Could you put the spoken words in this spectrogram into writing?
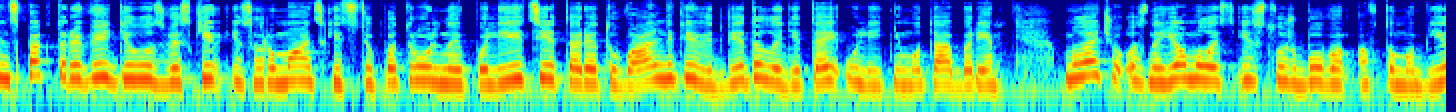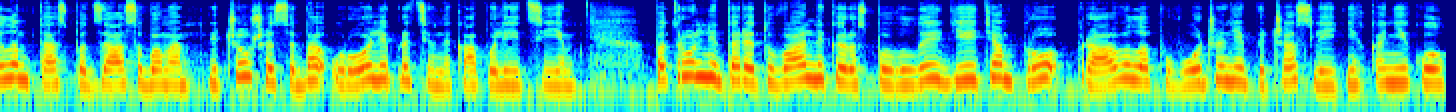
Інспектори відділу зв'язків із громадськістю патрульної поліції та рятувальники відвідали дітей у літньому таборі. Малеча ознайомилась із службовим автомобілем та спецзасобами, відчувши себе у ролі працівника поліції. Патрульні та рятувальники розповіли дітям про правила поводження під час літніх канікул,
